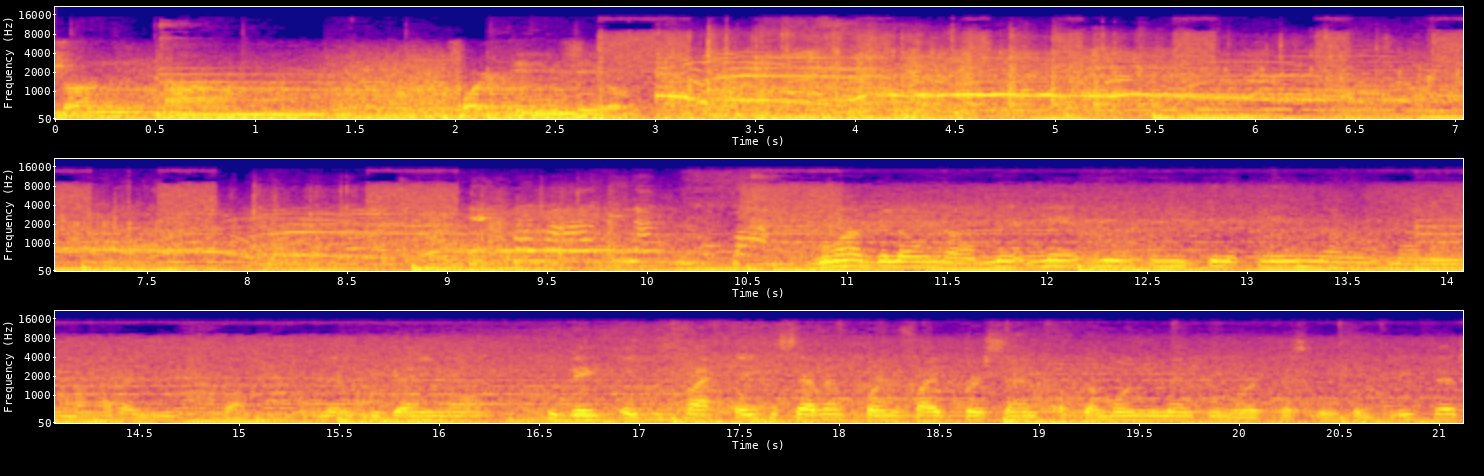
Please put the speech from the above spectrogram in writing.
John, um, 14-0. Gumagalaw na may, may yung, yung kiniklaim ng, ng mga realista na ibigay na to date 85 87.5% of the monumenting work has been completed.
